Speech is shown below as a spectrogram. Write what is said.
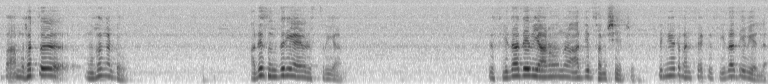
അപ്പൊ ആ മുഖത്ത് മുഖം കണ്ടു? അതിസുന്ദരിയായ ഒരു സ്ത്രീയാണ്. ഇത് സീതാദേവിയാണോ എന്ന് ആദ്യം സംശയിച്ചു. പിന്നീട് മനസ്സിലാക്കി സീതാദേവിയല്ല.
